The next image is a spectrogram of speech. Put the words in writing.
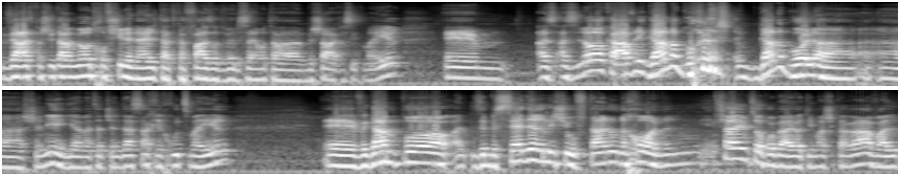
ואז פשוט היה מאוד חופשי לנהל את ההתקפה הזאת ולסיים אותה בשער יחסית מהיר. אמ, אז, אז לא, כאב לי, גם הגול, גם הגול השני הגיע מהצד של דסה אחרי חוץ מהיר. אה, וגם פה, זה בסדר לי שהופתענו, נכון, אפשר למצוא פה בעיות עם מה שקרה, אבל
